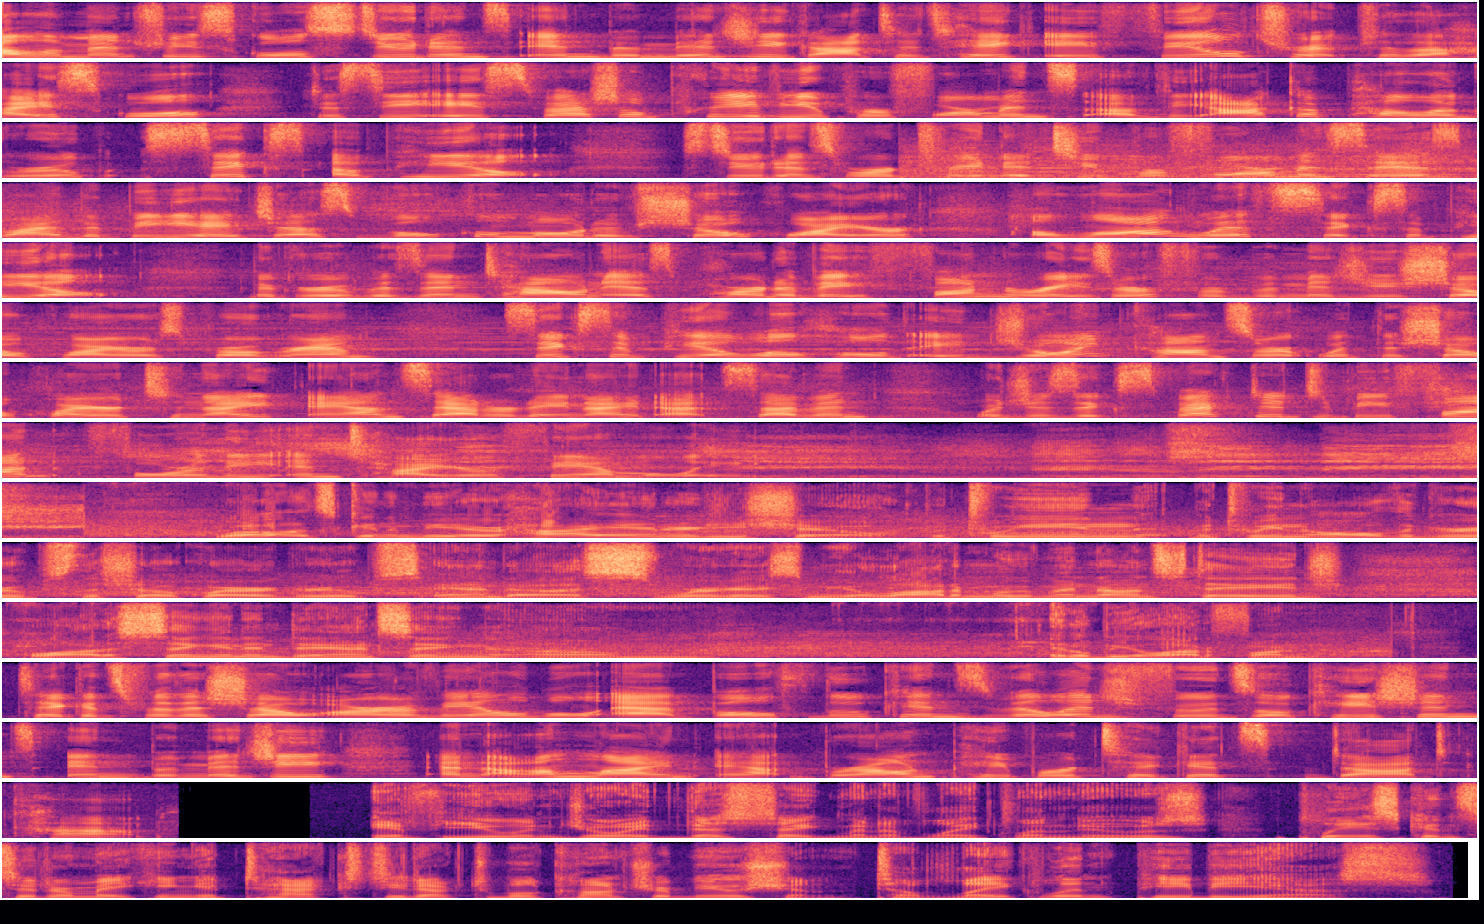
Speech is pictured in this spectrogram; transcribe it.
Elementary school students in Bemidji got to take a field trip to the high school to see a special preview performance of the a cappella group Six Appeal. Students were treated to performances by the BHS Vocal Motive Show Choir along with Six Appeal. The group is in town as part of a fundraiser for Bemidji Show Choir's program. Six Appeal will hold a joint concert with the show choir tonight and Saturday night at 7, which is expected to be fun for the entire family. Well, it's going to be a high energy show between between all the groups, the show choir groups, and us. We're going to be a lot of movement on stage, a lot of singing and dancing. Um, it'll be a lot of fun. Tickets for the show are available at both Lueken's Village Foods locations in Bemidji and online at brownpapertickets.com. If you enjoyed this segment of Lakeland News, please consider making a tax-deductible contribution to Lakeland PBS.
